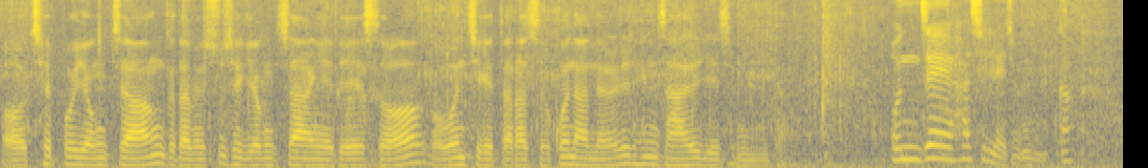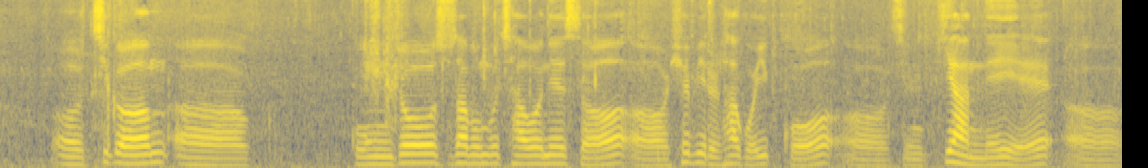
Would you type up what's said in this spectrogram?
어, 체포영장, 그 다음에 수색영장에 대해서 원칙에 따라서 권한을 행사할 예정입니다. 언제 하실 예정입니까? 어, 지금 어, 공조수사본부 차원에서 어, 협의를 하고 있고 어, 지금 기한 내에 어,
